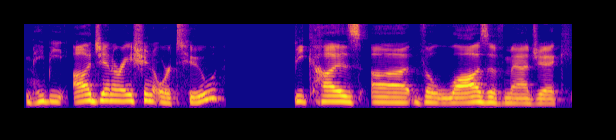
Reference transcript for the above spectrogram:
maybe a generation or two because uh, the laws of magic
